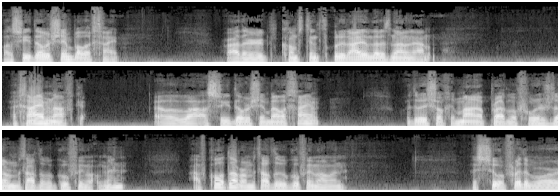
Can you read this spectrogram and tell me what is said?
Asuye Dover Balechayim. Rather, it comes to include an item that is not an animal. Echaim nafke. Allah asri dover shem bal echaim. V'dri shochim ma prat mafurish dover metal I've called dover metal to v'gufim amen. The sewer, furthermore,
